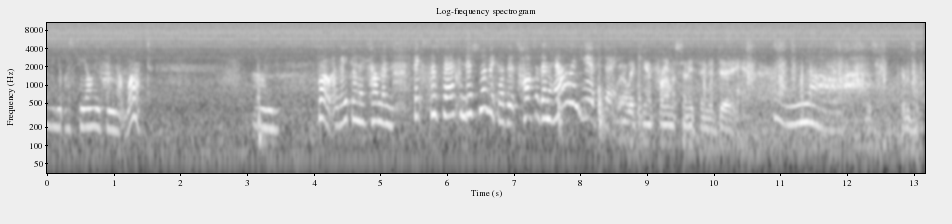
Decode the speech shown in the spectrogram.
I mean, it was the only thing that worked. Um, so, are they going to come and fix this air conditioner? Because it's hotter than hell in here today. Well, they can't promise anything today. Oh, no.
